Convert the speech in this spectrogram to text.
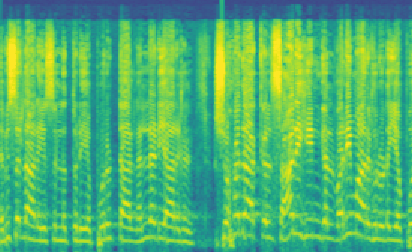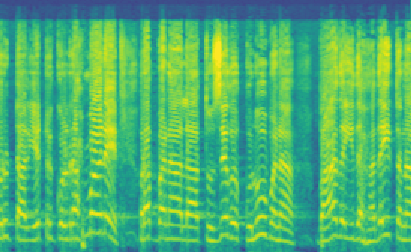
நபிசல்லா அலைய அலைஹி பொருட்டால் நல்லடியார்கள் சுகதாக்கள் சாலிகீன்கள் வலிமார்களுடைய தொட்டால் ஏற்றுக்கொள் ரஹ்மானே. ரப்பனா லா துசிகு குலூபனா. பாத இது ஹதைத்தனா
